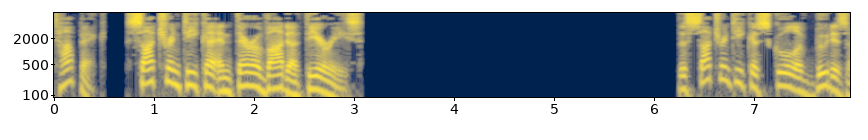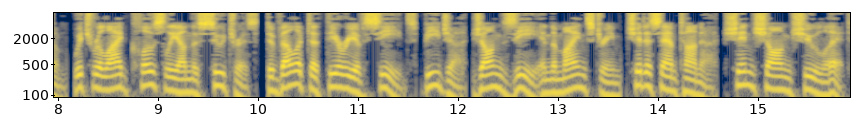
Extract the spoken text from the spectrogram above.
Sautrantika and Theravada theories The Sautrantika school of Buddhism, which relied closely on the sutras, developed a theory of seeds bija, zhangzi in the mindstream shin shang shu lit.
